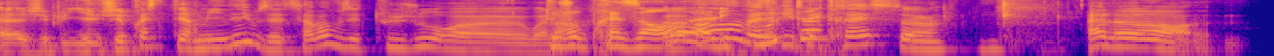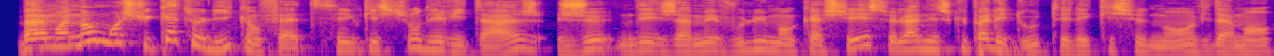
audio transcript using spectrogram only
Euh, J'ai presque terminé, vous êtes, ça va, vous êtes toujours... euh, voilà. Toujours présent, Euh, à oh, Valérie. Pécresse. Alors, bah moi non, moi je suis catholique en fait. C'est une question d'héritage. Je n'ai jamais voulu m'en cacher. Cela n'exclut pas les doutes et les questionnements. Évidemment,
